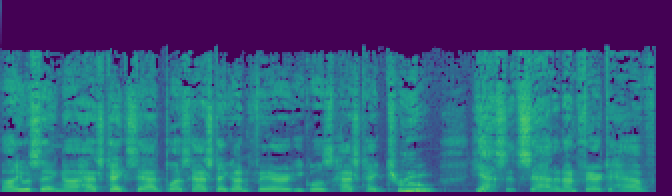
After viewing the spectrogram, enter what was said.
uh, he was saying uh, hashtag sad plus hashtag unfair equals hashtag true. Yes, it's sad and unfair to have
